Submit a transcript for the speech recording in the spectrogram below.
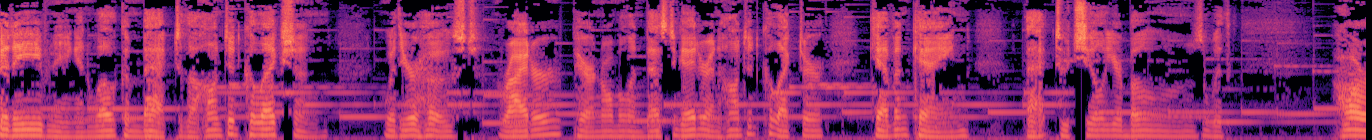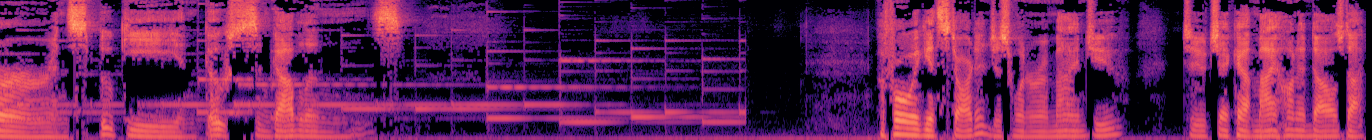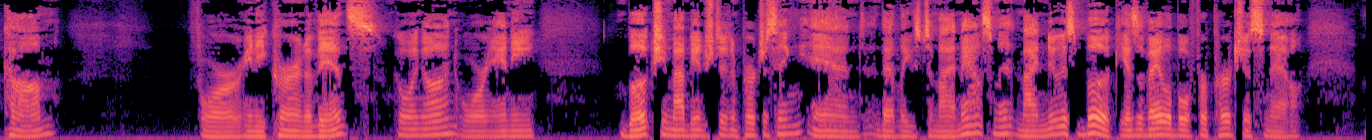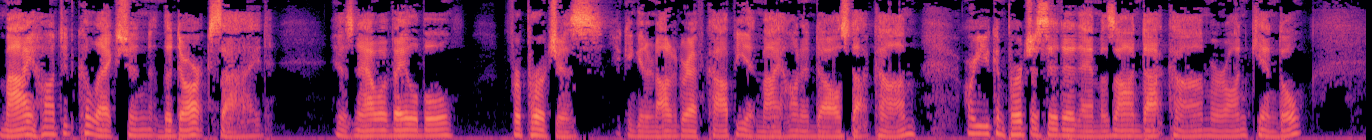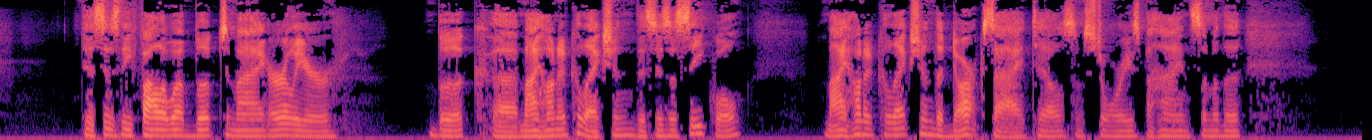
Good evening and welcome back to the Haunted Collection with your host, writer, paranormal investigator, and haunted collector Kevin Kane. Back to chill your bones with horror and spooky and ghosts and goblins. Before we get started, just want to remind you to check out myhaunteddolls.com for any current events going on or any books you might be interested in purchasing. And that leads to my announcement. My newest book is available for purchase now. My Haunted Collection, The Dark Side, is now available for purchase. You can get an autographed copy at myhaunteddolls.com or you can purchase it at amazon.com or on Kindle. This is the follow up book to my earlier book, uh, My Haunted Collection. This is a sequel. My Haunted Collection, The Dark Side, tells some stories behind some of the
